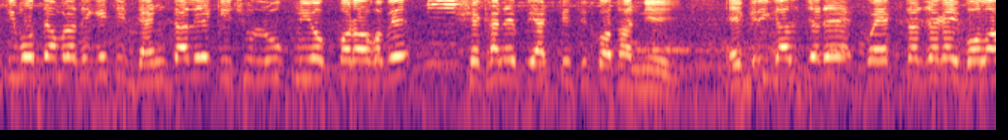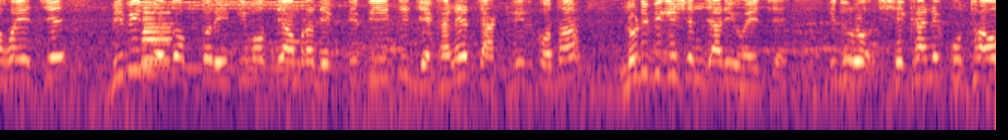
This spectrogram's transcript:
ইতিমধ্যে আমরা দেখেছি ডেন্টালে কিছু লোক নিয়োগ করা হবে, সেখানে পিআরটিসির কথা নেই। এগ্রিকালচারে কয়েকটা জায়গায় বলা হয়েছে। বিভিন্ন দপ্তরে ইতিমধ্যে আমরা দেখতে পেয়েছি যেখানে চাকরির কথা নোটিফিকেশন জারি হয়েছে। কিন্তু সেখানে কোথাও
